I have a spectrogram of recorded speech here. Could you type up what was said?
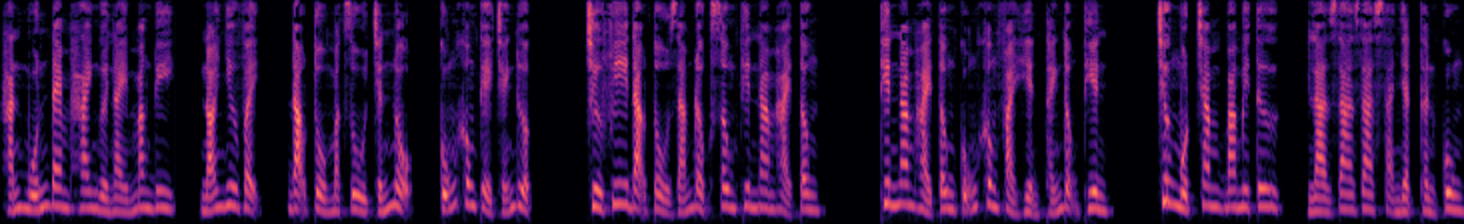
hắn muốn đem hai người này mang đi. Nói như vậy, đạo tổ mặc dù chấn nộ cũng không thể tránh được, trừ phi đạo tổ dám độc sông Thiên Nam Hải Tông. Thiên Nam Hải Tông cũng không phải hiển thánh động thiên. Chương 134 là gia gia xạ nhật thần cung.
